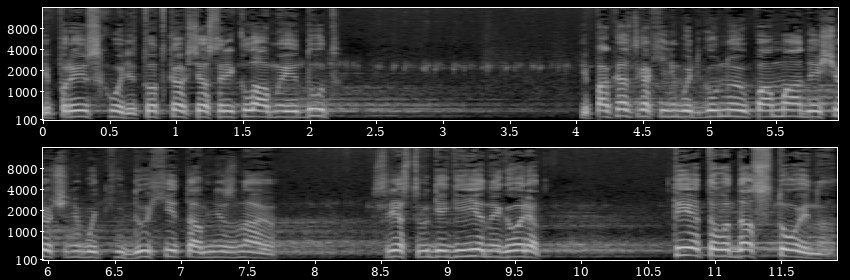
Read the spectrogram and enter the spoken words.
и происходит. Вот как сейчас рекламы идут, и показывают какие-нибудь губную помаду, еще что-нибудь, духи там, не знаю, средства гигиены, и говорят, ты этого достойна.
